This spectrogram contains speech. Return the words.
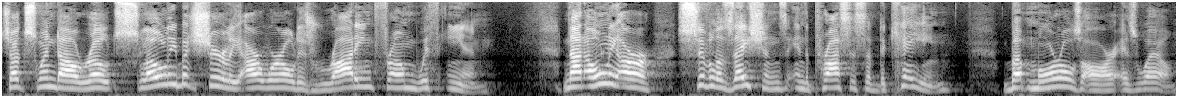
Chuck Swindoll wrote, Slowly but surely our world is rotting from within. Not only are civilizations in the process of decaying, but morals are as well.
